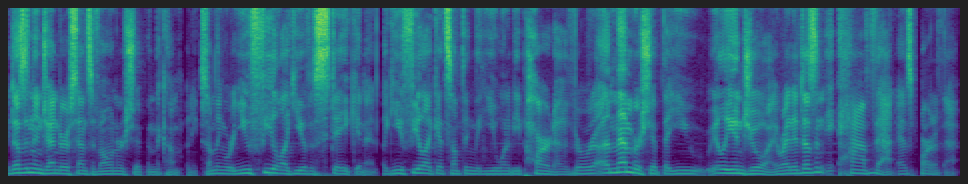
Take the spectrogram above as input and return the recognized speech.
It doesn't engender a sense of ownership in the company, something where you feel like you have a stake in it, like you feel like it's something that you want to be part of, or a membership that you really enjoy, right? It doesn't have that as part of that.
